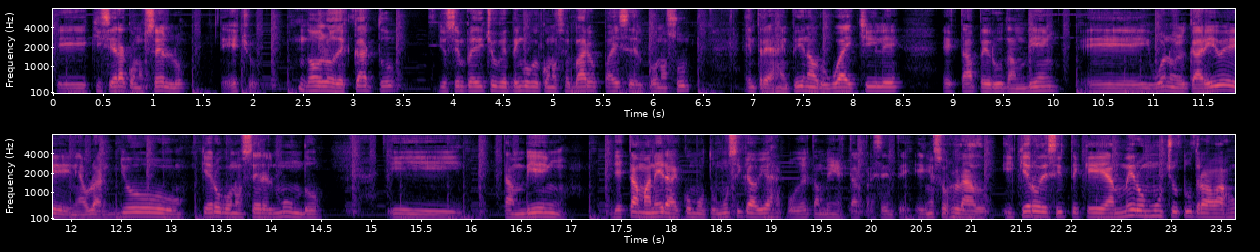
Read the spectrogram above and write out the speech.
que quisiera conocerlo. De hecho, no lo descarto. Yo siempre he dicho que tengo que conocer varios países del Cono Sur, entre Argentina, Uruguay, Chile, está Perú también. Eh, y bueno, el Caribe, ni hablar. Yo quiero conocer el mundo y también de esta manera como tu música viaja poder también estar presente en esos lados. Y quiero decirte que admiro mucho tu trabajo.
